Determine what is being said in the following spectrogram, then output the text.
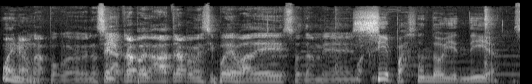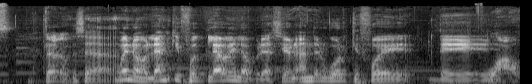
Bueno, Una poco, no sé, Sí. atrápame, atrápame si puedes, va de eso también. Sigue pasando hoy en día. Claro. O sea, bueno, Lansky fue clave en la operación Underworld que fue de, Wow,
